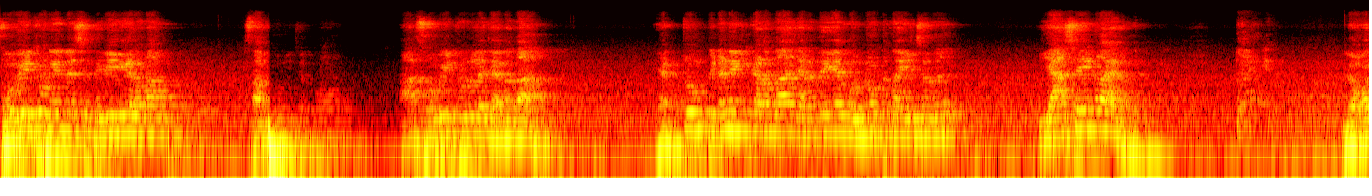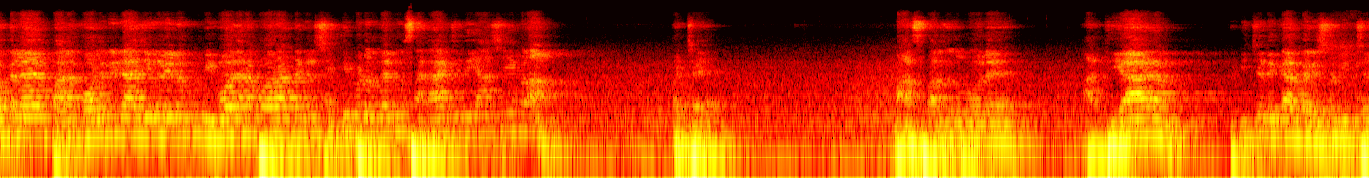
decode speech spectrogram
സോവിയറ്റ് യൂണിയന്റെ ശിഥിലീകരണം സംഭവിച്ചപ്പോ ആ സോവിയറ്റിലുള്ള ജനത ഏറ്റവും പിന്നണിയിൽ കിടന്ന ജനതയെ മുന്നോട്ട് നയിച്ചത് ഈ ആശയങ്ങളായിരുന്നു. ലോകത്തിലെ പല കോളനി രാജ്യങ്ങളിലും വിമോചന പോരാട്ടങ്ങൾ ശക്തിപ്പെടുന്നതിനും സഹായിച്ചത് ഈ ആശയങ്ങളാണ്. പക്ഷേ മാസ് പറഞ്ഞതുപോലെ അധികാരം പിടിച്ചെടുക്കാൻ പരിശ്രമിച്ച്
